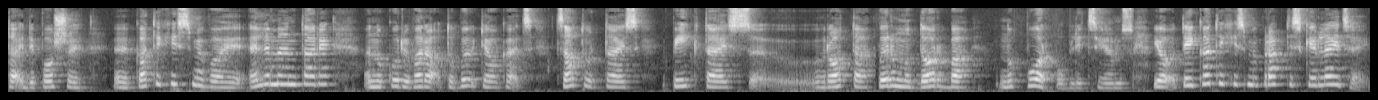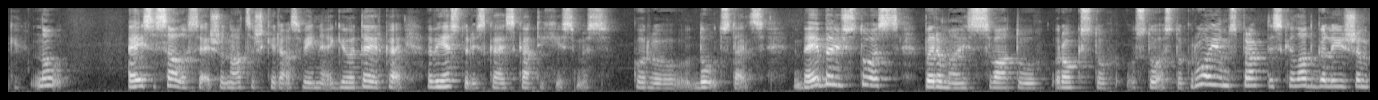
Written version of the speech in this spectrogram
tādi paši katehismi vai elementāri, nu, kuri varētu būt jau kāds ceturtais, piektais rota, pirmu darba nu, porpublicējums. Jo tie katehismi praktiski ir leidzīgi. Nu, Eisa salasēšana atšķirās vienīgi, jo te ir kā viesturiskais katehisms kuru dūts tāds bēbeļu stosts, pirmais svātu rakstu stostu krojums praktiski latgalīšam,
